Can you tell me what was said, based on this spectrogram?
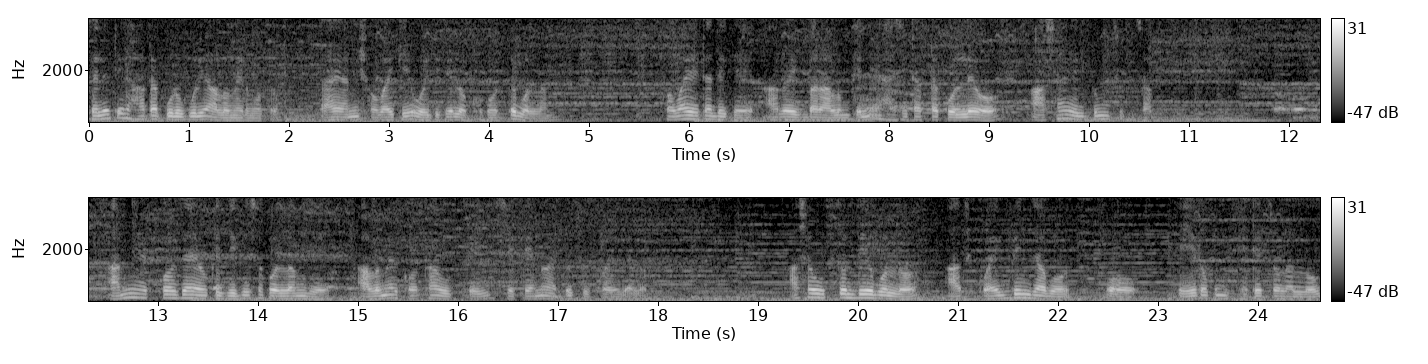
ছেলেটির হাঁটা পুরোপুরি আলমের মতো। তাই আমি সবাইকে ওই দিকে লক্ষ্য করতে বললাম। সবাই এটা দেখে আরও একবার আলমকে নিয়ে হাসি ঠাট্টা করলেও আশা একদম চুপচাপ। আমি এক পর্যায়ে ওকে জিজ্ঞাসা করলাম যে, আলমের কথা উঠতেই সে কেন এত চুপ হয়ে গেল? আশা উত্তর দিয়ে বলল, আজ কয়েকদিন যাবৎ ও এইরকম হেঁটে চলা লোক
